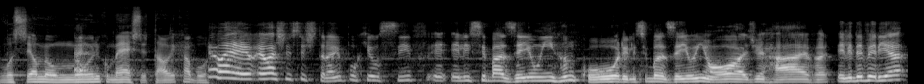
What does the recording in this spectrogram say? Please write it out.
você é o meu, meu único mestre e tal, e acabou. Eu, eu, eu acho isso estranho porque Sith, e- eles se baseiam em rancor, eles se baseiam em ódio, em raiva. Ele deveria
